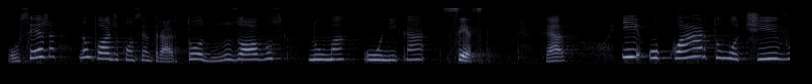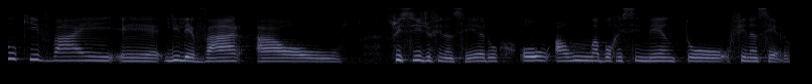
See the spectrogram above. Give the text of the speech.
ou seja, não pode concentrar todos os ovos numa única cesta, certo? E o quarto motivo que vai é, lhe levar ao suicídio financeiro ou a um aborrecimento financeiro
